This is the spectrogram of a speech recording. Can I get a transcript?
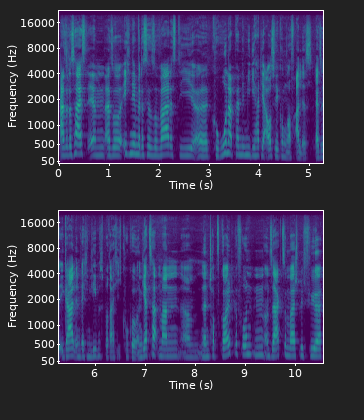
Also das heißt, ähm, also ich nehme das ja so wahr, dass die äh, Corona-Pandemie, die hat ja Auswirkungen auf alles. Also egal, in welchen Lebensbereich ich gucke. Und jetzt hat man ähm, einen Topf Gold gefunden und sagt zum Beispiel für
